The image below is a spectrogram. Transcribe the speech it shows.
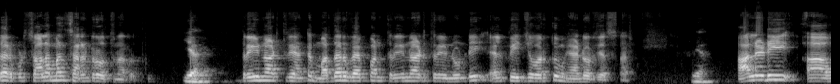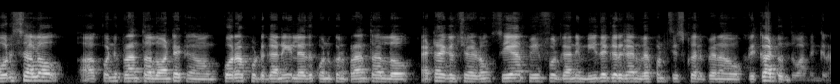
సార్ ఇప్పుడు చాలా మంది సరెండర్ అవుతున్నారు. యా త్రీ నాట్ త్రీ అంటే mother weapon three not three నుండి ఎల్పిజి వరకు హ్యాండ్ ఓవర్ చేస్తున్నారు. యా ఆల్రెడీ ఆ ఒరిస్సాలో కొన్ని ప్రాంతాల్లో అంటే కోరాపుట్ కానీ లేదా కొన్ని కొన్ని ప్రాంతాల్లో అటాకులు చేయడం సిఆర్పిఎఫ్ కానీ మీ దగ్గర కానీ వెపన్స్ తీసుకెళ్ళిపోయిన ఒక రికార్డు ఉంది వాళ్ళ దగ్గర.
